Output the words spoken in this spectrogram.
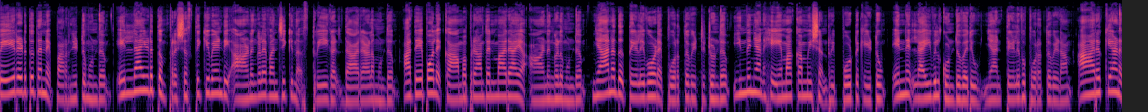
പേരെടുത്തു തന്നെ പറഞ്ഞിട്ടുമുണ്ട്. എല്ലായിടത്തും പ്രശസ്തിക്കു വേണ്ടി ആണുങ്ങളെ വഞ്ചിക്കുന്ന സ്ത്രീകൾ ധാരാളമുണ്ട്. അതേപോലെ കാമഭ്രാന്തന്മാരായ ആണുങ്ങളുമുണ്ട്. ഞാനത് തെളിവോടെ പുറത്തുവിട്ടിട്ടുണ്ട്. ഇന്ന് ഞാൻ ഹേമ കമ്മീഷൻ റിപ്പോർട്ട് കേട്ടു. എന്നെ ലൈവിൽ കൊണ്ടുവരൂ. ഞാൻ തെളിവ് പുറത്തുവിടാം. ആരൊക്കെയാണ്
